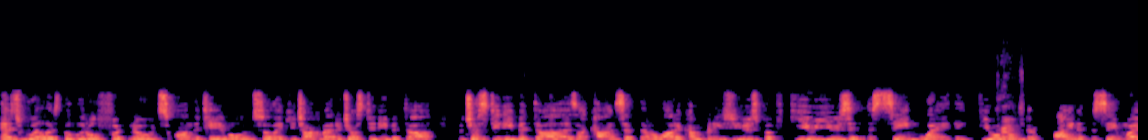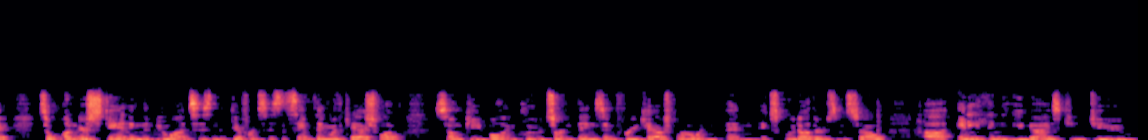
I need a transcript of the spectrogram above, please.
as well as the little footnotes on the table. And so, like you talk about adjusted EBITDA, adjusted EBITDA is a concept that a lot of companies use, but few use it the same way. They few Correct. of them define it the same way. So, understanding the nuances and the differences, the same thing with cash flow. Some people include certain things in free cash flow and, and exclude others. And so, uh, anything that you guys can do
